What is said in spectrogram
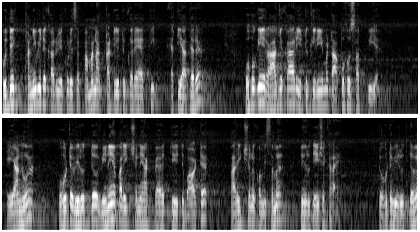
හුදෙක් පණිවිඩකරුවෙකු ලෙස පමණක් කටයුතු කර ඇති ඇති අතර ඔහුගේ රාජකාරී ඉටු කිරීමට අපොහොසත් විය. ඒ අනුව ඔහුට විරුද්ධව විනය පරීක්ෂණයක් පැවැත්විය යුතු බවට පරීක්ෂණ කොමිසම නිර්දේශ කරයි. ඔහුට විරුද්ධව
